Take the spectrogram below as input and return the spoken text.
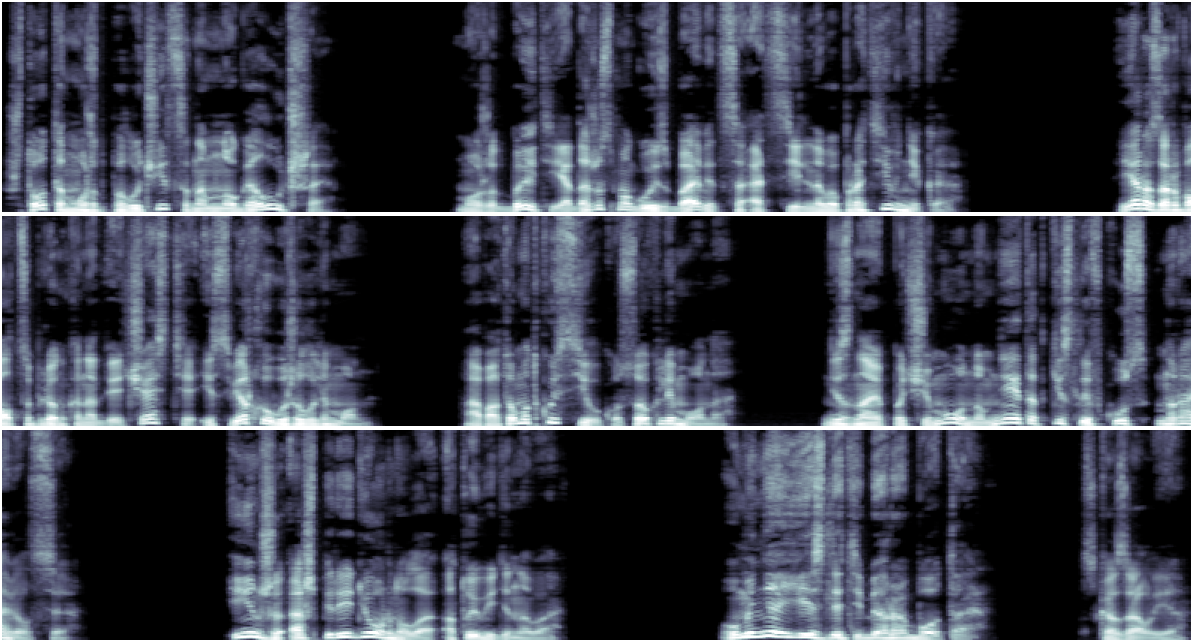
что-то может получиться намного лучше. Может быть, я даже смогу избавиться от сильного противника. Я разорвал цыпленка на две части и сверху выжил лимон. А потом откусил кусок лимона Не знаю почему, но мне этот кислый вкус нравился. Инжи аж передернула от увиденного. — У меня есть для тебя работа, — сказал я.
